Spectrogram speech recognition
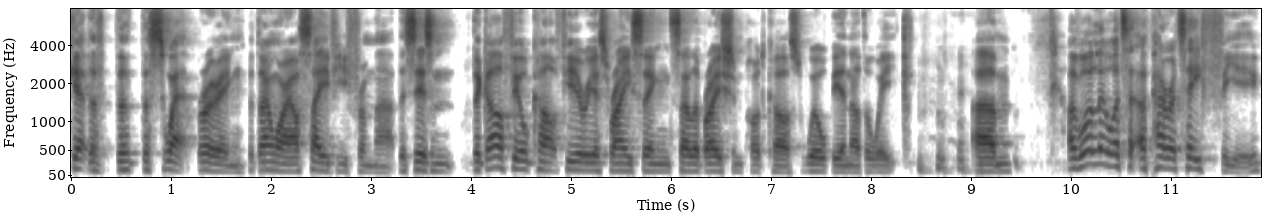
get the, the, the sweat brewing. But don't worry, I'll save you from that. This isn't the Garfield Kart Furious Racing celebration podcast. Will be another week. Um, I've got a little aperitif for you,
